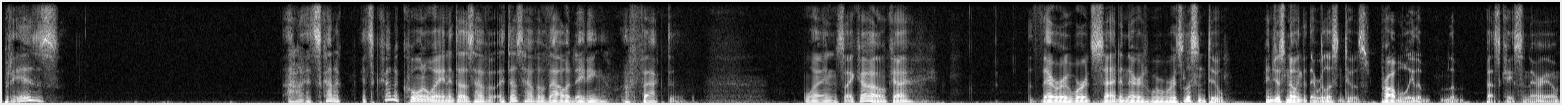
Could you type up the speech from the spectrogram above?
But it is I don't know, it's kind of it's kind of cool in a way and it does have it does have a validating effect when it's like, "Oh, okay. There were words said and there were words listened to." And just knowing that they were listened to is probably the the best case scenario.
